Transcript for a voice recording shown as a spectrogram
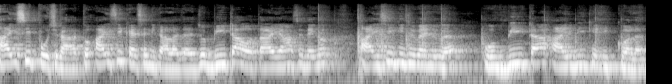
I C पूछ रहा है तो आई सी कैसे निकाला जाए? जो बीटा होता है, यहाँ से देखो आई सी की जो वैल्यू है, वो बीटा आई बी के इक्वल है।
